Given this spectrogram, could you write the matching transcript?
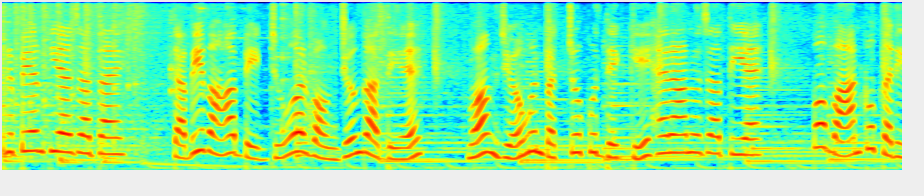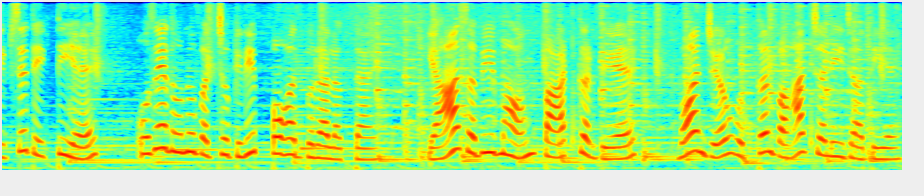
प्रिपेयर किया जाता है। तभी वहाँ बेगजू और वांगजुंग आते हैं। वांगजुंग उन बच्चों को देख के हैरान हो जाती है। वो वान को करीब से देखती है। उसे दोनों बच्चों के लिए बहुत बुरा लगता है। यहाँ सभी मोंग पाठ करते हैं। वॉन जो उठकर बाहर चली जाती है,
